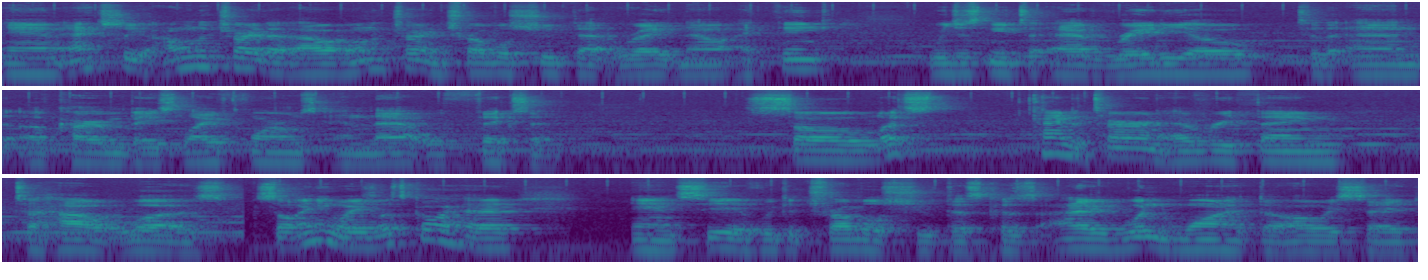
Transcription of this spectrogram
And actually, I want to try that out. I want to try and troubleshoot that right now. I think we just need to add radio to the end of carbon-based life forms and that will fix it. So let's kind of turn everything to how it was. So anyways, let's go ahead and see if we could troubleshoot this because I wouldn't want it to always say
